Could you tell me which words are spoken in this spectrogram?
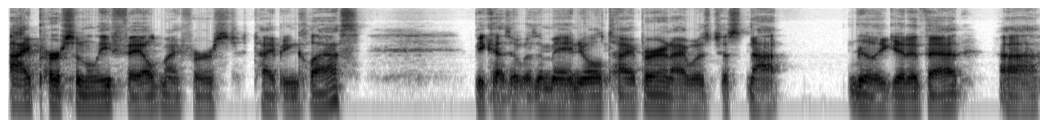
I personally failed my first typing class because it was a manual typer and I was just not really good at that. Uh,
